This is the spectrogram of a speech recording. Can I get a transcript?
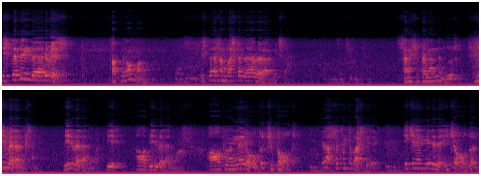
İstediğin değeri ver. Tatmin olmadın mı? İstersen başka değer verelim işte. Sen şüphelendin dur. Bir verelim sana. Bir verelim bak. Bir. Al bir verelim ha. Altının ne oldu? Küpü oldu. Biraz sıkıntı başlayacak. İkinin biri de iki oldu.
